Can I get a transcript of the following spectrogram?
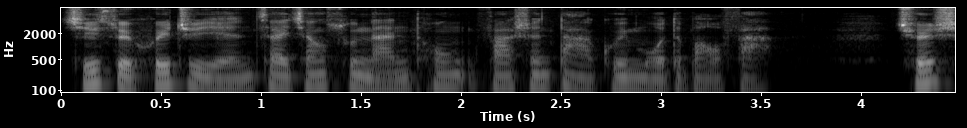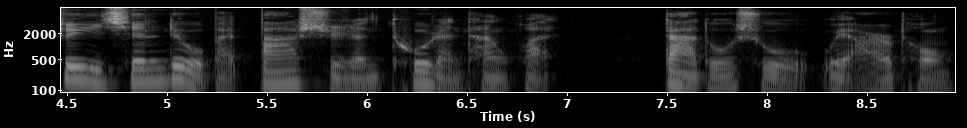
脊髓灰质炎在江苏南通发生大规模的爆发，全市一千六百八十人突然瘫痪，大多数为儿童，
